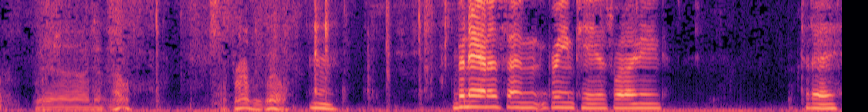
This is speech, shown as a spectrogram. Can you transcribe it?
Uh, I don't know. I probably will. Bananas and green tea is what I need today.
